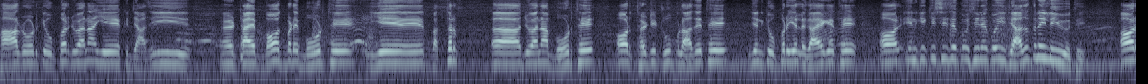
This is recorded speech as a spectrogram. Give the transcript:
ہال روڈ کے اوپر جو ہے نا یہ ایک جازی ٹائپ بہت بڑے بورڈ تھے یہ بہتر جو ہے نا بورڈ تھے اور 32 پلازے تھے جن کے اوپر یہ لگائے گئے تھے اور ان کی کسی سے کسی نے کوئی اجازت نہیں لی ہوئی تھی۔ اور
